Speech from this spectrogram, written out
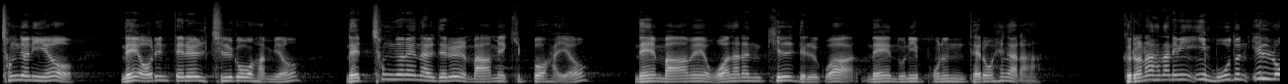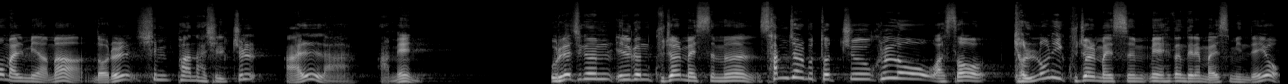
청년이여 내 어린 때를 즐거워하며 내 청년의 날들을 마음에 기뻐하여 내 마음에 원하는 길들과 내 눈이 보는 대로 행하라. 그러나 하나님이 이 모든 일로 말미암아 너를 심판하실 줄 알라. 아멘. 우리가 지금 읽은 구절 말씀은 3절부터 쭉 흘러와서 결론이 구절 말씀에 해당되는 말씀인데요.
